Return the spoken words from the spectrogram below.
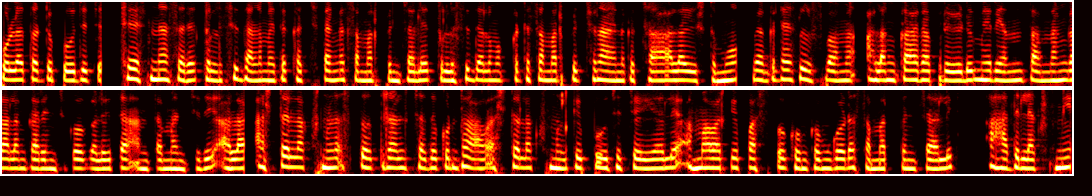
పూలతోటి పూజ చేసినా సరే తులసి దళం అయితే ఖచ్చితంగా సమర్పించాలి. తులసి దళం ఒక్కటి సమర్పించిన ఆయనకు చాలా ఇష్టము. వెంకటేశ్వర స్వామి అలంకార ప్రియుడు. మీరు ఎంత అందంగా అలంకరించుకోగలిగితే అంత మంచిది. అలా అష్టలక్ష్ముల స్తోత్రాలు చదువుకుంటూ ఆ అష్టలక్ష్ములకి పూజ చేయాలి. అమ్మవారికి పసుపు కుంకుమ కూడా సమర్పించాలి. ఆదిలక్ష్మి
